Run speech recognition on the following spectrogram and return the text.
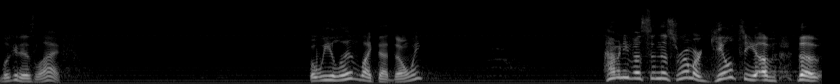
Look at his life. But we live like that, don't we? How many of us in this room are guilty of the,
